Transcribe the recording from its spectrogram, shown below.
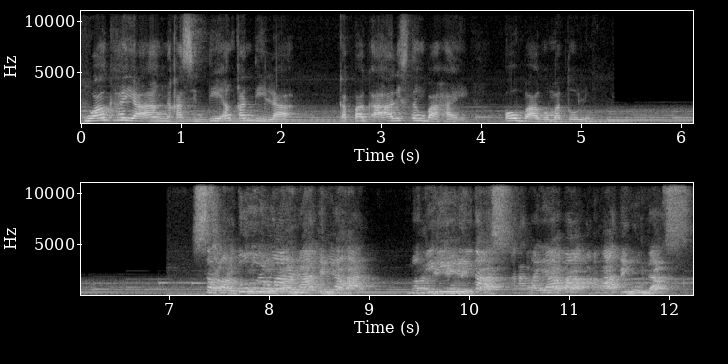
Huwag hayaang nakasindi ang kandila kapag aalis ng bahay o bago matulog. Sa pagtutulungan natin lahat, magiging ligtas at payapa ang ating undas.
